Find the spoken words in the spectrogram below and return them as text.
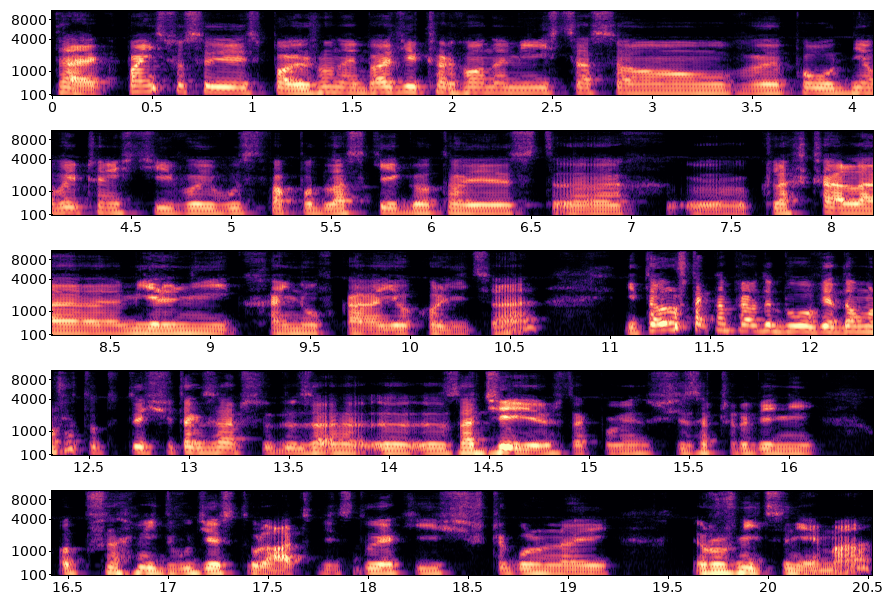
Tak, Państwo sobie spojrzą, najbardziej czerwone miejsca są w południowej części województwa podlaskiego, to jest e, e, Kleszczele, Mielnik, Hajnówka i okolice. I to już tak naprawdę było wiadomo, że to tutaj się tak e, zadzieje, że tak powiem, się zaczerwieni od przynajmniej 20 lat, więc tu jakiejś szczególnej różnicy nie ma.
